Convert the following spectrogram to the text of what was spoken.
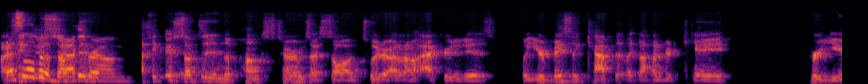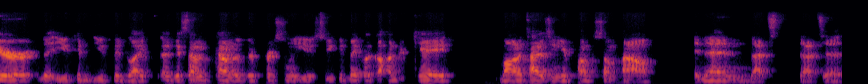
that's a little bit of background. I think there's something in the punks terms I saw on Twitter. I don't know how accurate it is, but you're basically capped at like 100k per year that you can you could like I guess that would count as their personal use. So you could make like 100k monetizing your punk somehow, and then that's that's it.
